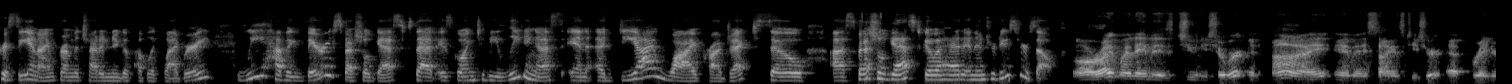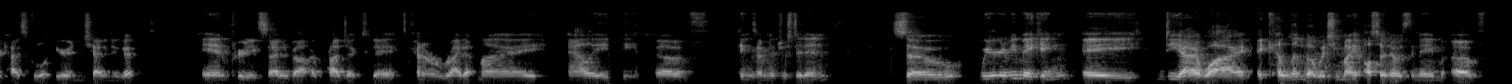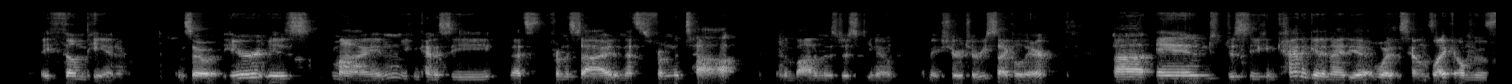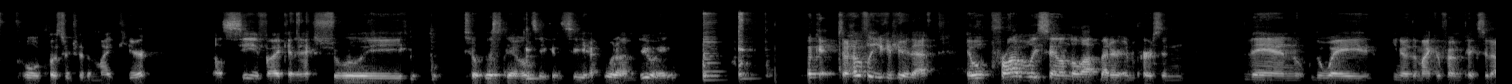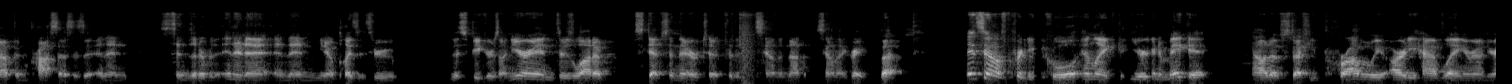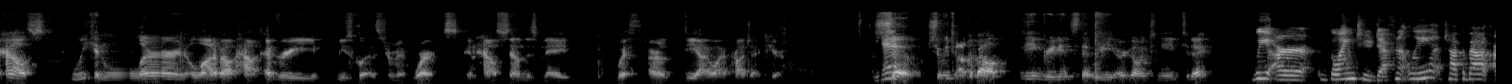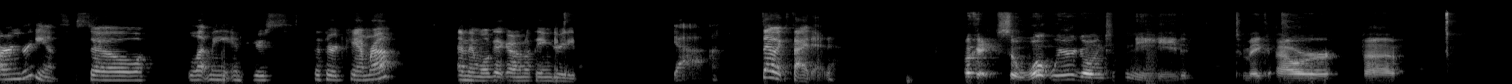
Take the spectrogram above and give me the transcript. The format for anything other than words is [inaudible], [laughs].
Chrissy, and I'm from the Chattanooga Public Library. We have a very special guest that is going to be leading us in a DIY project. So, uh, special guest, go ahead and introduce yourself. All right, my name is Junie Schobert, and I am a science teacher at Brainerd High School here in Chattanooga. And pretty excited about our project today. It's kind of right up my alley of things I'm interested in. So we're going to be making a DIY, a kalimba, which you might also know as the name of a thumb piano. And so here is mine. You can kind of see that's from the side and that's from the top. And the bottom is just, you know, make sure to recycle there. Uh, and just so you can kind of get an idea of what it sounds like, I'll move a little closer to the mic here. I'll see if I can actually tilt this down so you can see what I'm doing. Okay, so hopefully you can hear that. It will probably sound a lot better in person than the way you know the microphone picks it up and processes it and then sends it over the internet and then you know plays it through the speakers on your end. There's a lot of steps in there to for the sound to not sound that great, but it sounds pretty cool. And like you're gonna make it out of stuff you probably already have laying around your house. We can learn a lot about how every musical instrument works and how sound is made with our DIY project here. Yeah. So, should we talk about the ingredients that we are going to need today? We are going to definitely talk about our ingredients. So, let me introduce the third camera and then we'll get going with the ingredients. Yeah, so excited. Okay, so what we're going to need to make our uh,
